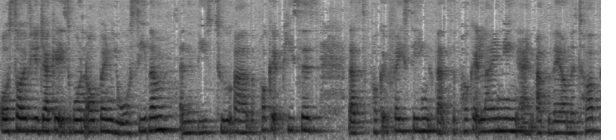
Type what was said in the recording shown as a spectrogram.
Also, if your jacket is worn open, you will see them. And then these two are the pocket pieces. That's the pocket facing, that's the pocket lining, and up there on the top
